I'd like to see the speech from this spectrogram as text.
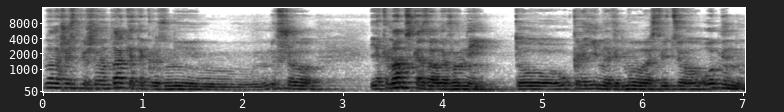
Ну, але щось пішло не так, я так розумію. Ну що, як нам сказали вони, то Україна відмовилась від цього обміну,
